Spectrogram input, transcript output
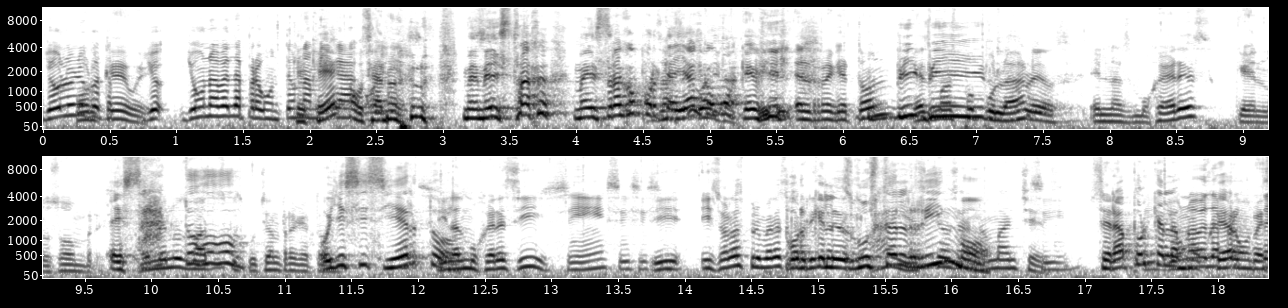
yo lo único ¿Por que qué, güey? yo, yo una vez le pregunté a ¿Qué, una qué? amiga, O sea, no- "Oye, me, me distrajo, me distrajo porque O sea, allá como que vi... El, el reggaetón vi- es vi más popular en las mujeres que en los hombres. Exacto. Hay menos vatos que escuchan reggaetón. Oye, sí es cierto. Y las mujeres sí. Sí, sí, sí, sí. Y, y son las primeras que Porque les que, gusta "Ay, el es que, o sea, ritmo". no manches. Sí. ¿Será porque Sí, a la una vez le mujer... pregunté- Pues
